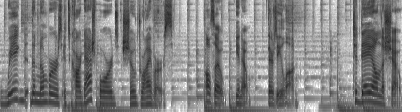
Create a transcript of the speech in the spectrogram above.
rigged the numbers its car dashboards show drivers. Also, you know, there's Elon. Today on the show,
